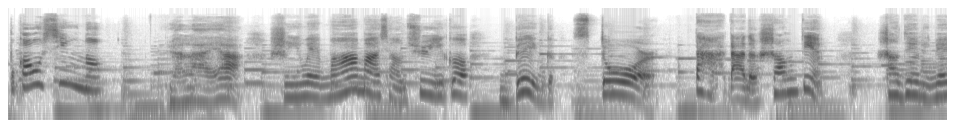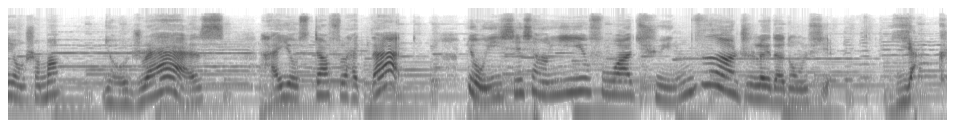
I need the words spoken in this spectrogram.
不高兴呢？原来呀，是因为妈妈想去一个 big store 大大的商店。商店里面有什么？有 dress，还有 stuff like that，有一些像衣服啊、裙子啊之类的东西。Yuck！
